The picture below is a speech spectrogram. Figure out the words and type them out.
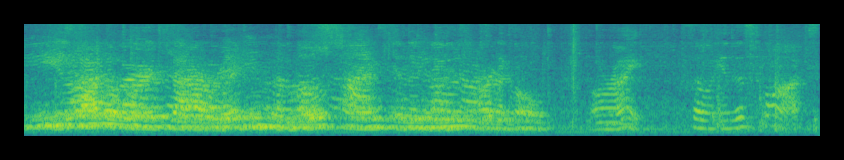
These are the words that are written the most times in the news article. All right. So in this box,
